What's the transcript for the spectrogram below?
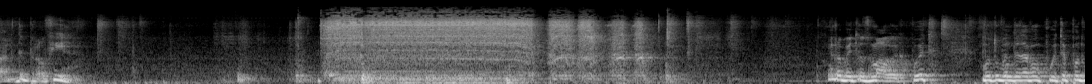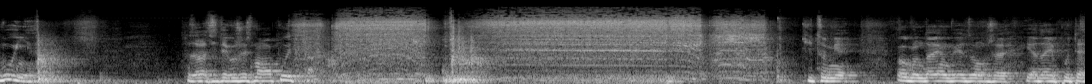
Twardy profil. Robię to z małych płyt, bo tu będę dawał płytę podwójnie. Z racji tego, że jest mała płytka. Ci, co mnie oglądają, wiedzą, że ja daję płytę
